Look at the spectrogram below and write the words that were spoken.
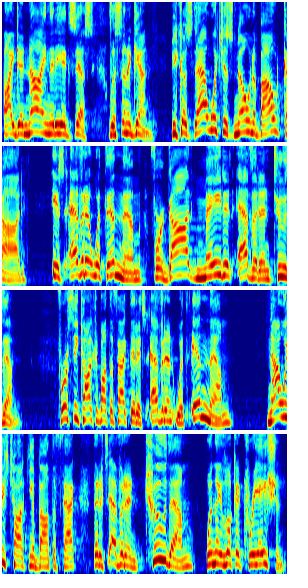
by denying that he exists. Listen again. Because that which is known about God is evident within them, for God made it evident to them. First, he talked about the fact that it's evident within them. Now he's talking about the fact that it's evident to them when they look at creation.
